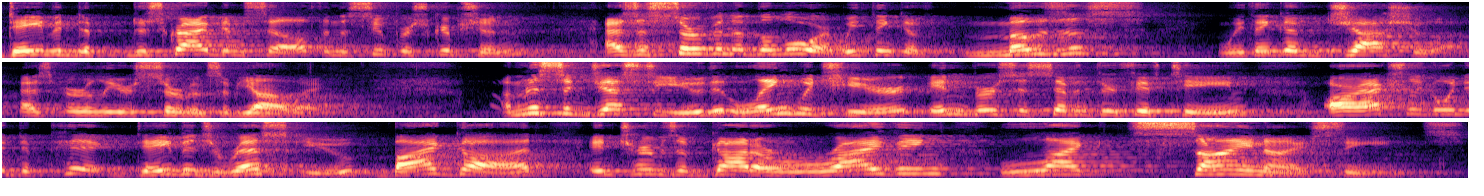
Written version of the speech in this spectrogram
David de- described himself in the superscription as a servant of the Lord. We think of Moses, we think of Joshua as earlier servants of Yahweh. I'm going to suggest to you that language here in verses 7 through 15 are actually going to depict David's rescue by God in terms of God arriving like Sinai scenes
